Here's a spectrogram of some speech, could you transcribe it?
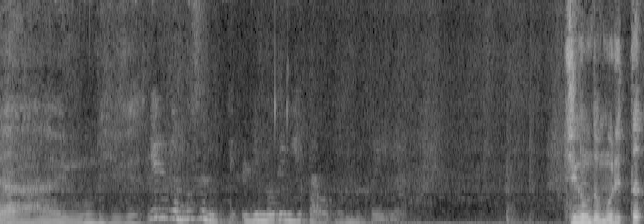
야, 이 물이 이게 이렇게 무슨 리모델링 했다고 그러는 거예요. 지금도 물이 뜨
